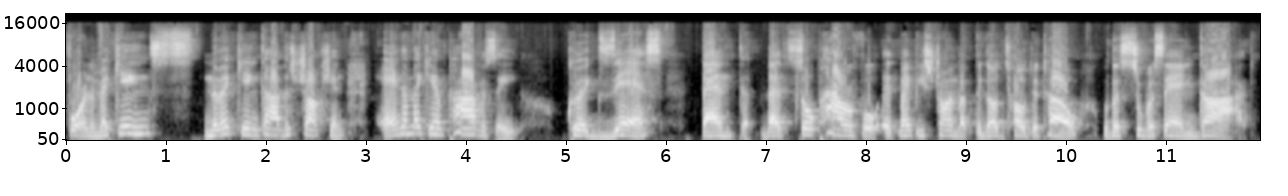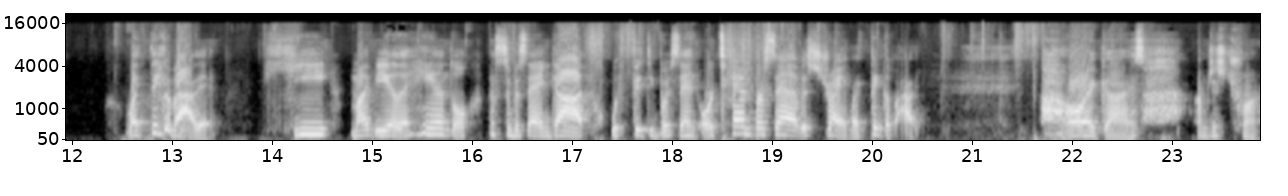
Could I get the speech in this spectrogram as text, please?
for Namekian, Namekian God destruction and the Namekian prophecy could exist that that's so powerful it might be strong enough to go toe to toe with a Super Saiyan God. Like think about it. He might be able to handle a Super Saiyan God with 50% or 10% of his strength. Like think about it. Alright guys, I'm just trying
